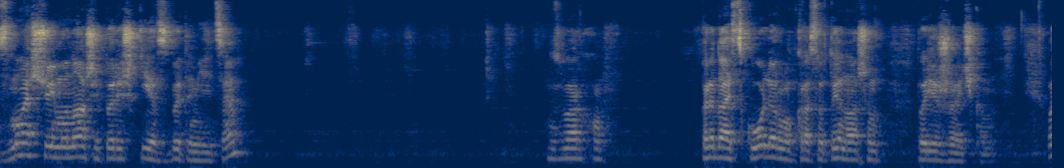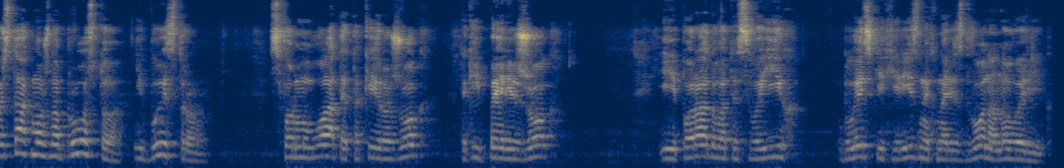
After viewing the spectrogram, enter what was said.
Змащуємо наші пиріжки збитим яйцем. Зверху. Передасть кольору, красоти нашим пиріжечкам. Ось так можна просто і швидко сформувати такий рожок, такий пиріжок і порадувати своїх близьких і різних на Різдво на Новий рік.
